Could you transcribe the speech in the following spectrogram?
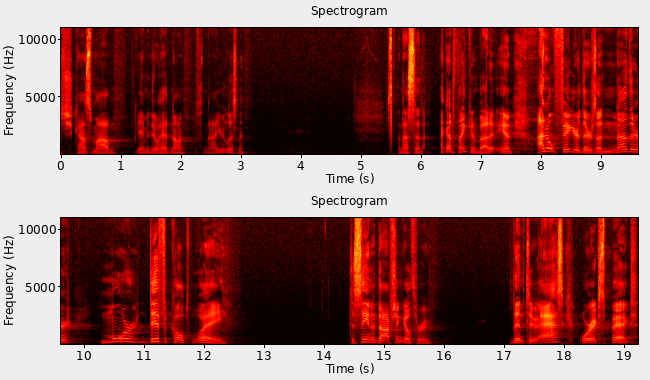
She kind of smiled, gave me the old head nod. Said, now you're listening. And I said, I got to thinking about it, and I don't figure there's another more difficult way to see an adoption go through than to ask or expect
